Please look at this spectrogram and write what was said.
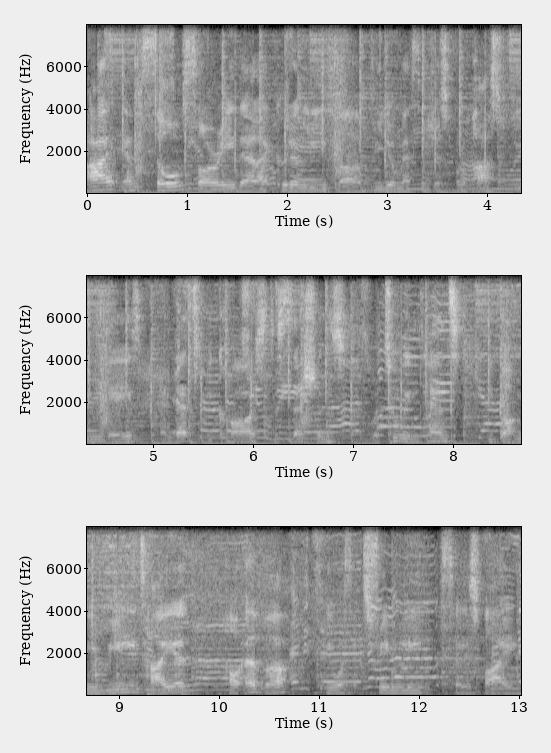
I am so sorry that I couldn't leave uh, video messages for the past few days and that's because the sessions were too intense, it got me really tired, however, it was extremely satisfying.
